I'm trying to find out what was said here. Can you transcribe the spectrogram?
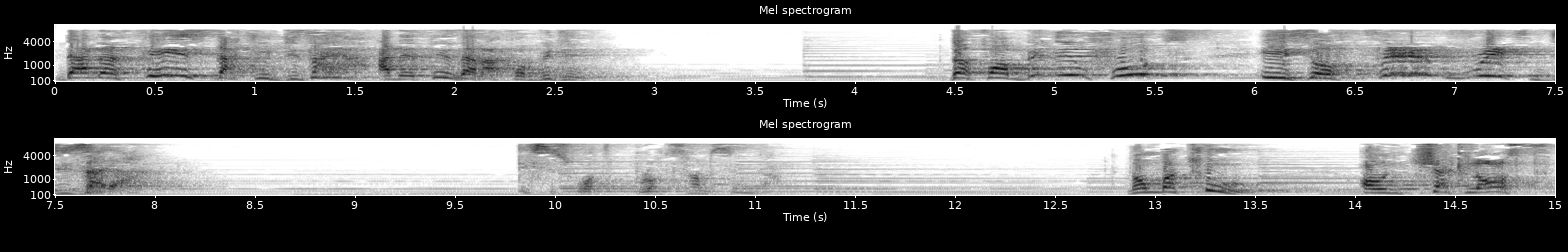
that the things that you desire are the things that are forbidden. The forbidden fruit is your favorite desire. This is what brought Samson down. Number two, unchecked lust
